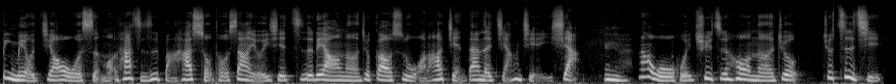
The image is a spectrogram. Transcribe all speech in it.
并没有教我什么，她只是把她手头上有一些资料呢，就告诉我，然后简单的讲解一下。嗯，那我回去之后呢，就。就自己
